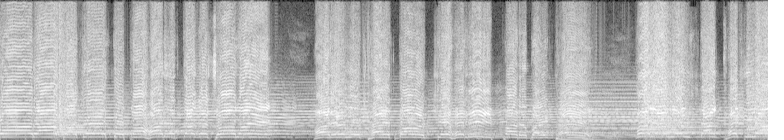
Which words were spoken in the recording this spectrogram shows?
बारह बजे दोपहर तक सोवे अरे उठे तो डेहरी पर बैठे। अरे उल्टा खटिया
